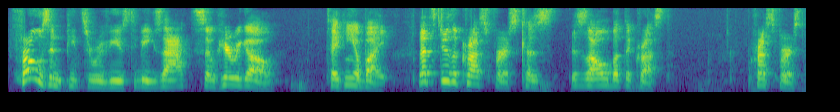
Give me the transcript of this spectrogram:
Frozen pizza reviews, to be exact. So here we go. Taking a bite. Let's do the crust first, because this is all about the crust. Crust first.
